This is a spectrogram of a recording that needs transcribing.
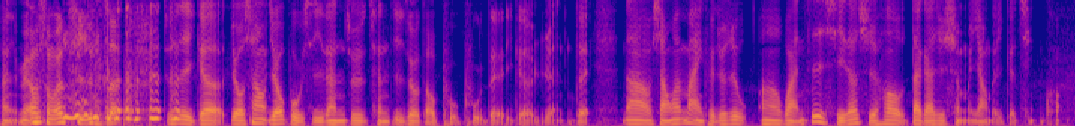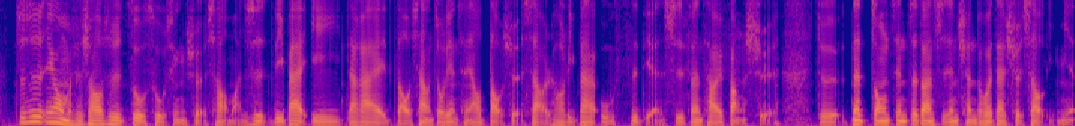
像也没有什么起色，就是一个有上有补习，但就是成绩就都普普的一个人。对，那想问麦克，就是呃晚自习的时候大概是什么样的一个情况？就是因为我们学校是住宿型学校嘛，就是礼拜一大概早上九点前要到学校，然后礼拜五四点十分才会放学，就是那中间这段时间全都会在学校里面，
